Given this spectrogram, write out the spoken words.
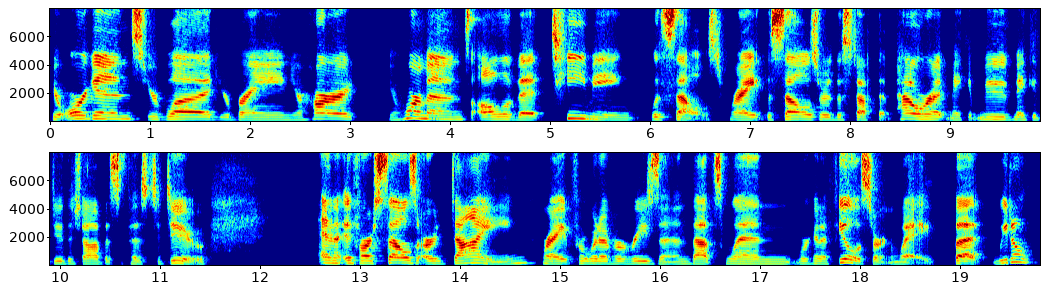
your organs, your blood, your brain, your heart, your hormones, all of it teeming with cells, right? The cells are the stuff that power it, make it move, make it do the job it's supposed to do. And if our cells are dying, right, for whatever reason, that's when we're going to feel a certain way. But we don't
